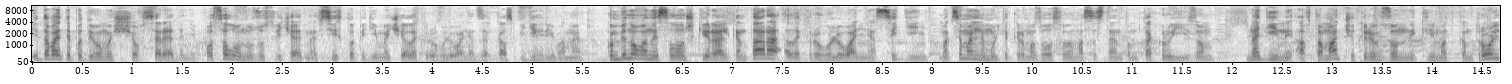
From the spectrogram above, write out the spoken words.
І давайте подивимося, що всередині. По салону зустрічають нас всі склопідіймачі електрорегулювання дзеркал з підігрівами, комбінований салон шкіра Алькантара, електрорегулювання сидінь, максимальне мультикермо з голосовим асистентом та круїзом, надійний автомат, чотирьохзонний клімат-контроль.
